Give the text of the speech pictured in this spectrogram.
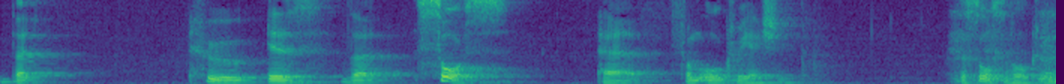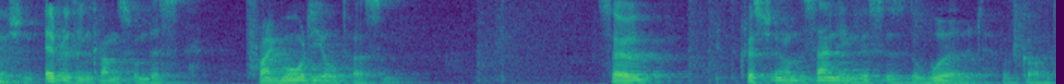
but who is the source uh, from all creation, the source of all creation. Everything comes from this primordial person. So, the Christian understanding, this is the Word of God,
